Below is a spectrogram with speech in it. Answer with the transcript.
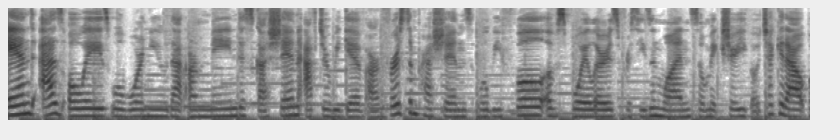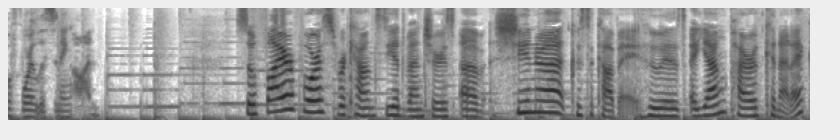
And as always, we'll warn you that our main discussion after we give our first impressions will be full of spoilers for season one, so make sure you go check it out before listening on. So, Fire Force recounts the adventures of Shinra Kusakabe, who is a young pyrokinetic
